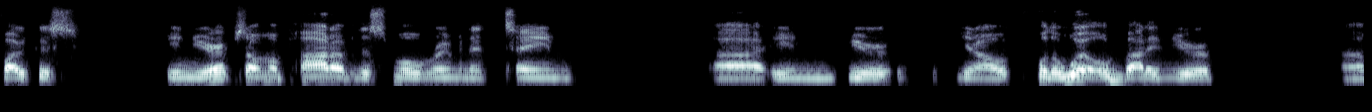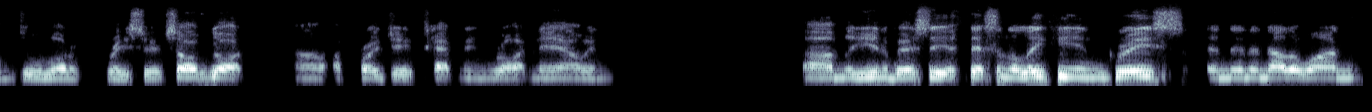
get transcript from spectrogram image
focus in Europe. So I'm a part of the small ruminant team uh, in Europe, you know, for the world, but in Europe, um, do a lot of research. So I've got uh, a project happening right now in um, the University of Thessaloniki in Greece, and then another one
